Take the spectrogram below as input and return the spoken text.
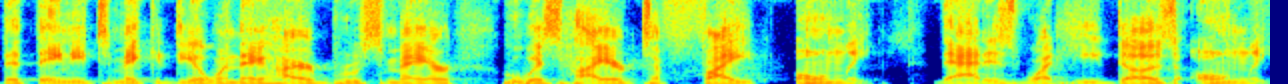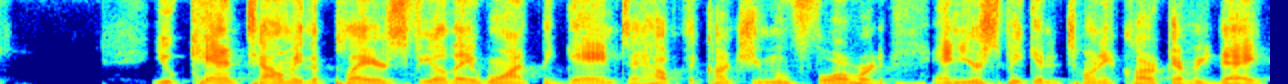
that they need to make a deal when they hire Bruce Meyer, who was hired to fight only. That is what he does only. You can't tell me the players feel they want the game to help the country move forward. And you're speaking to Tony Clark every day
